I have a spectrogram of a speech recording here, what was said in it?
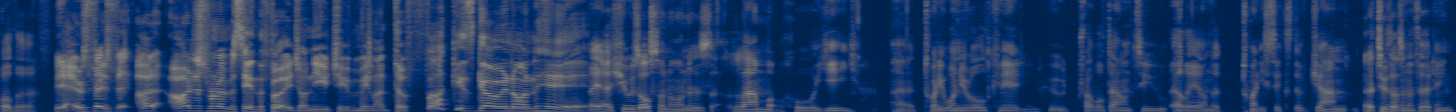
bother. Yeah, it was. It was I I just remember seeing the footage on YouTube and being like, "The fuck is going on here?" But yeah, she was also known as Lam Ho Yi, a 21 year old Canadian who travelled down to LA on the 26th of Jan, uh, 2013.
